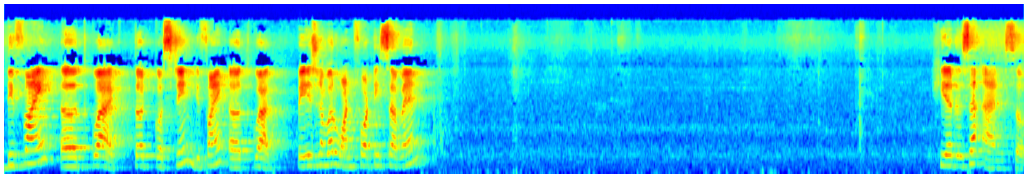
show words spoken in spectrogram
Define earthquake. Third question. Define earthquake. Page number 147. Here is the answer.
